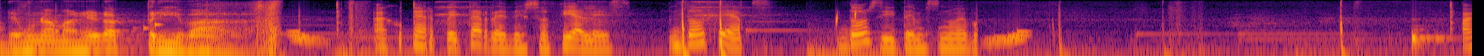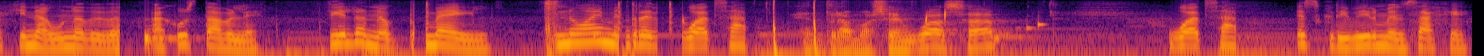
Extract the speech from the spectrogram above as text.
de una manera privada. Aju- Carpeta redes sociales. 12 apps. Dos ítems nuevos. Página 1 de 2. Ajustable. Cielo nocturno. Mail. No hay red. WhatsApp. Entramos en WhatsApp, WhatsApp. Escribir mensaje.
